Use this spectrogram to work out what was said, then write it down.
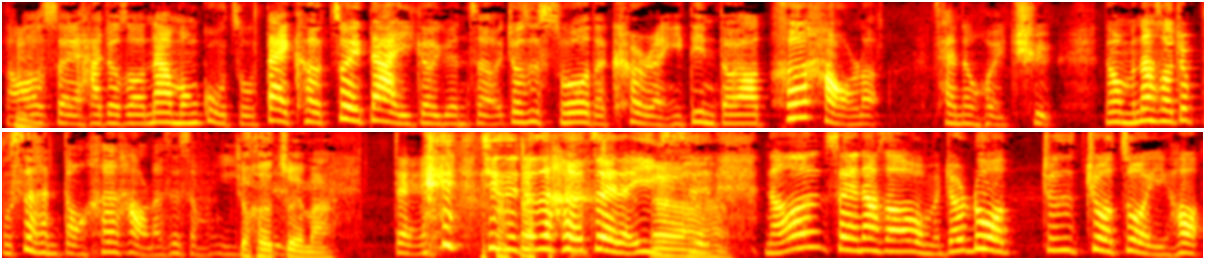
然后，所以他就说，那蒙古族待客最大一个原则就是所有的客人一定都要喝好了才能回去。然后我们那时候就不是很懂喝好了是什么意思，就喝醉吗？对，其实就是喝醉的意思。然后，所以那时候我们就落就是就座以后，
